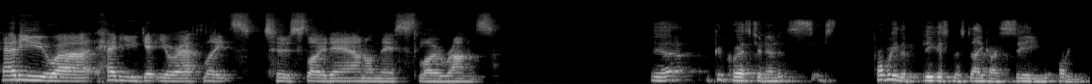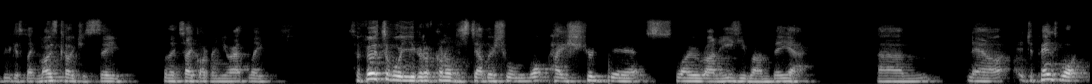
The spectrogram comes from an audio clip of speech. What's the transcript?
How do you uh, how do you get your athletes to slow down on their slow runs? Yeah, good question, and it's it's probably the biggest mistake I see. Probably the biggest mistake most coaches see when they take on a new athlete so first of all, you've got to kind of establish well, what pace should their slow run, easy run be at. Um, now, it depends what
